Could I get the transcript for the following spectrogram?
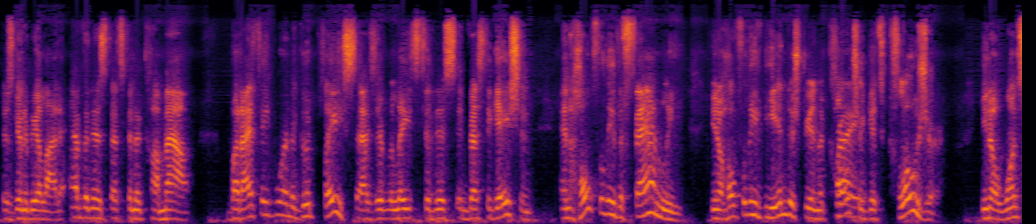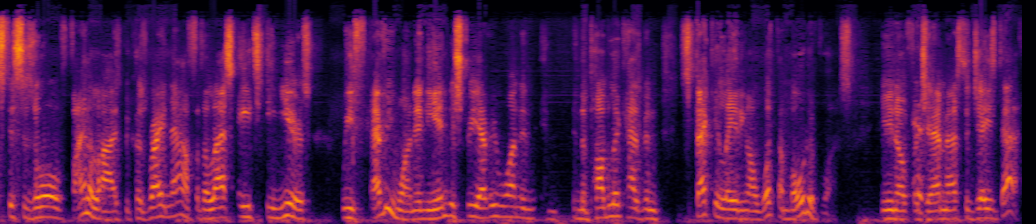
There's going to be a lot of evidence that's going to come out. But I think we're in a good place as it relates to this investigation. And hopefully the family, you know, hopefully the industry and the culture right. gets closure, you know, once this is all finalized. Because right now, for the last 18 years, we've everyone in the industry, everyone in, in, the public has been speculating on what the motive was, you know, for Jam Master Jay's death.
